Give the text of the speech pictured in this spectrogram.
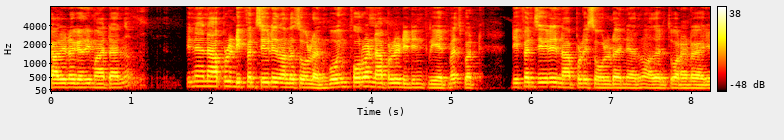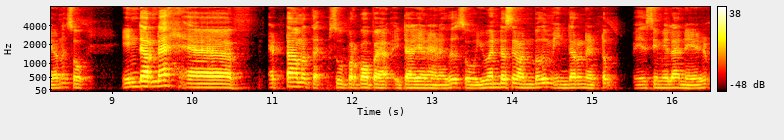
കളിയുടെ ഗതി മാറ്റായിരുന്നു പിന്നെ നാപ്പിളി ഡിഫെൻസീവ്ലി നല്ല സോൾഡ് ആയിരുന്നു. Going forward Napoli didn't create much but defensively Napoli solid തന്നെയായിരുന്നു. അതെടുത്ത് പറയേണ്ട കാര്യമാണ്. സോ ഇന്ററിന്റെ എട്ടാമത്തെ സൂപ്പർ കോപ്പ് ഇറ്റാലിയനാണിത്. സോ യു എൻ യുവൻഡസിന് ഒൻപതും ഇന്ററിന് എട്ടും എ സി മിലാൻ ഏഴും.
